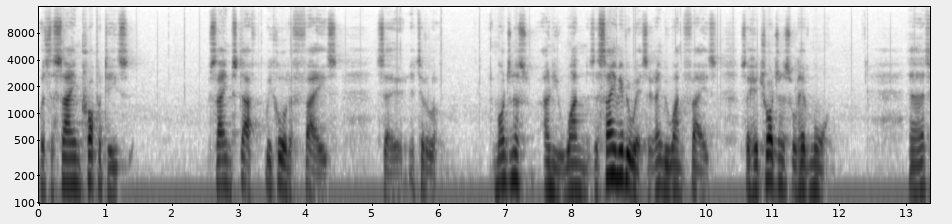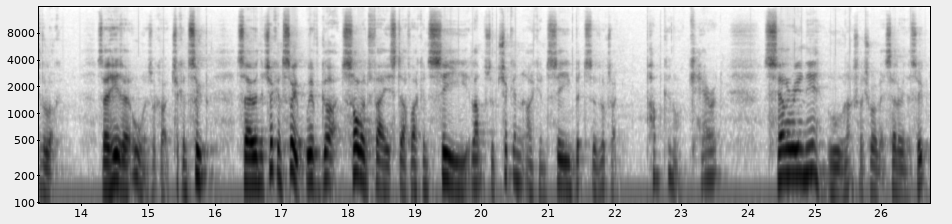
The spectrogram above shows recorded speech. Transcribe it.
with the same properties, same stuff, we call it a phase. So, let's have a look homogeneous, only one. It's the same everywhere, so it only be one phase. So heterogeneous will have more. Uh, let's have a look. So here's a, oh, it's like chicken soup. So in the chicken soup, we've got solid phase stuff. I can see lumps of chicken. I can see bits of, looks like pumpkin or carrot. Celery in there. Oh, not so sure about celery in the soup.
